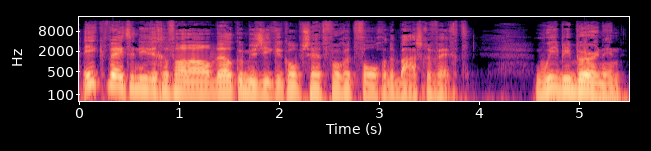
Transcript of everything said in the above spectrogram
Ik weet in ieder geval al welke muziek ik opzet voor het volgende baasgevecht. We Be Burning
